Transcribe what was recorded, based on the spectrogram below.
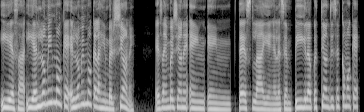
Y esa, y es lo mismo que, es lo mismo que las inversiones esas inversiones en, en, Tesla y en el S&P y la cuestión, dices como que,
